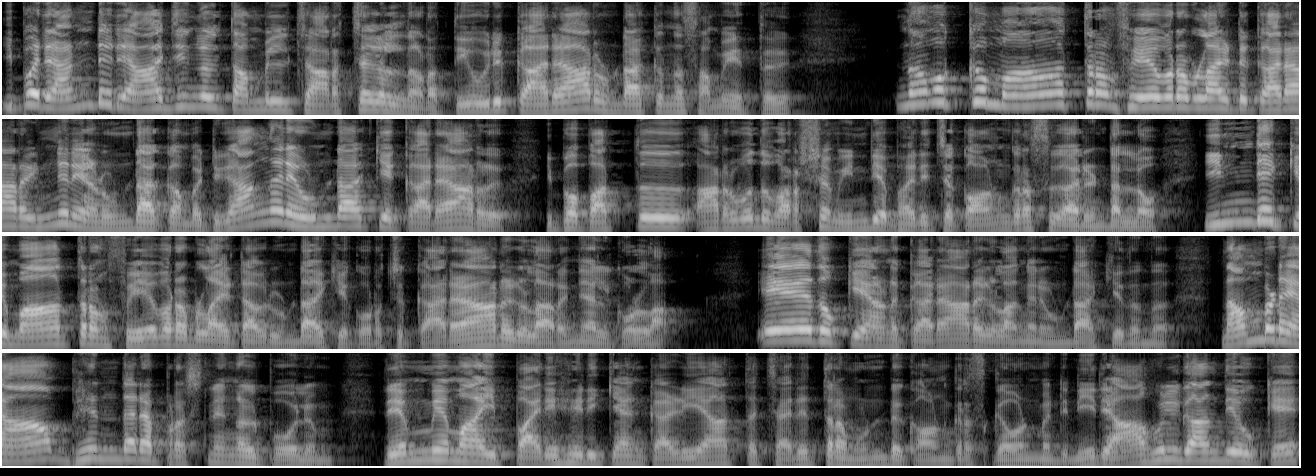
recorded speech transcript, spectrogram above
ഇപ്പൊ രണ്ട് രാജ്യങ്ങൾ തമ്മിൽ ചർച്ചകൾ നടത്തി ഒരു കരാർ ഉണ്ടാക്കുന്ന സമയത്ത് നമുക്ക് മാത്രം ഫേവറബിൾ ആയിട്ട് കരാർ ഇങ്ങനെയാണ് ഉണ്ടാക്കാൻ പറ്റുക. അങ്ങനെ ഉണ്ടാക്കിയ കരാർ ഇപ്പൊ പത്ത് അറുപത് വർഷം ഇന്ത്യ ഭരിച്ച കോൺഗ്രസ്സുകാരുണ്ടല്ലോ. ഇന്ത്യയ്ക്ക് മാത്രം ഫേവറബിൾ ആയിട്ട് അവർ ഉണ്ടാക്കിയ കുറച്ച് കരാറുകൾ അറിഞ്ഞാൽ കൊള്ളാം. ഏതൊക്കെയാണ് കരാറുകൾ അങ്ങനെ ഉണ്ടാക്കിയതെന്ന്? നമ്മുടെ ആഭ്യന്തര പ്രശ്നങ്ങൾ പോലും രമ്യമായി പരിഹരിക്കാൻ കഴിയാത്ത ചരിത്രമുണ്ട് കോൺഗ്രസ് ഗവൺമെന്റിന്. ഈ രാഹുൽ ഗാന്ധിയൊക്കെ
